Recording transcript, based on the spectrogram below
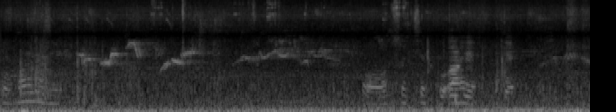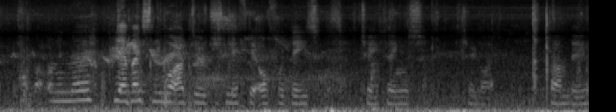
Yeah, where is it? Oh, so typical. Ah, here. Yeah. Pop that one in there. Yeah, basically what I do is just lift it off with these two things. Two, like, bamboo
